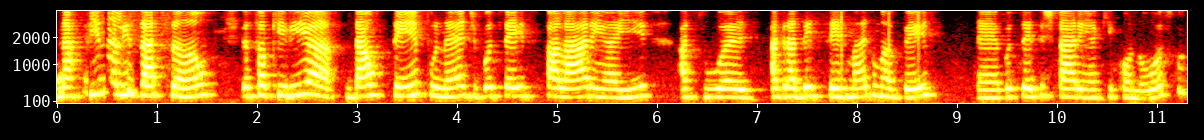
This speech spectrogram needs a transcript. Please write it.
na finalização. Eu só queria dar o tempo, né, de vocês falarem aí as suas, agradecer mais uma vez é, vocês estarem aqui conosco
